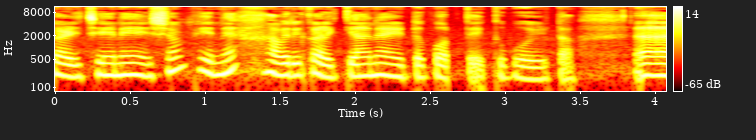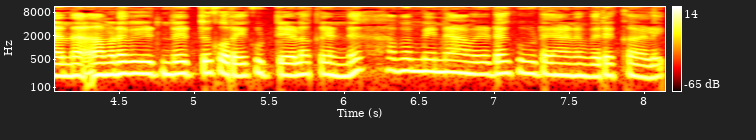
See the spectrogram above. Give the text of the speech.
കഴിച്ചതിന് ശേഷം പിന്നെ അവർ കളിക്കാനായിട്ട് പുറത്തേക്ക് പോയിട്ടോ. നമ്മുടെ വീടിന്റെ അടുത്ത് കുറേ കുട്ടികളൊക്കെ ഉണ്ട്. അപ്പം പിന്നെ അവരുടെ കൂടെയാണ് ഇവരെ കളി.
